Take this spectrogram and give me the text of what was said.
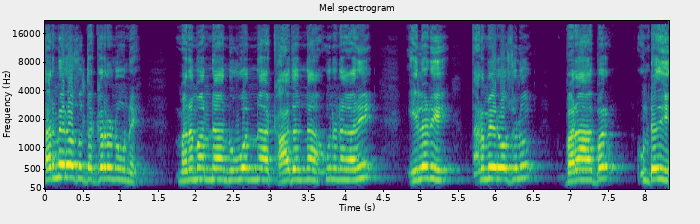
తరిమే రోజులు దగ్గరలోనే ఉన్నాయి. మనమన్నా నువ్వన్నా కాదన్నా అవునన్నా కానీ వీళ్ళని తరిమే రోజులు బరాబర్ ఉంటుంది.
